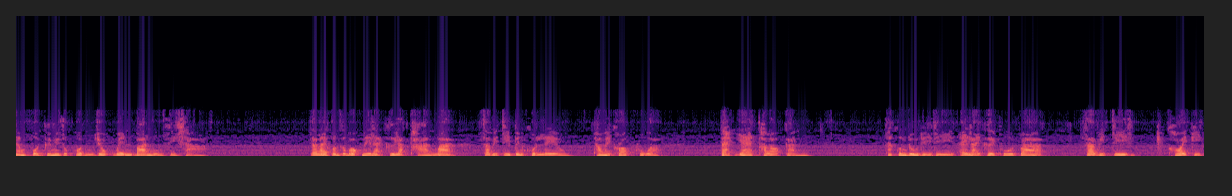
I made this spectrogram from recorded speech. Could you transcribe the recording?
น้ำฝน คือมีทุกคนยกเว้นบ้านวงศรีชา แล้วหลายคนก็บอกนี่แหละ คือหลักฐานว่า สาวิตรีเป็นคนเลวทำให้ครอบครัว แตกแยกทะเลาะกัน ถ้าคุณดูดีๆ ไอ้ไหลเคยพูดว่า สาวิตรีคอยกีด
